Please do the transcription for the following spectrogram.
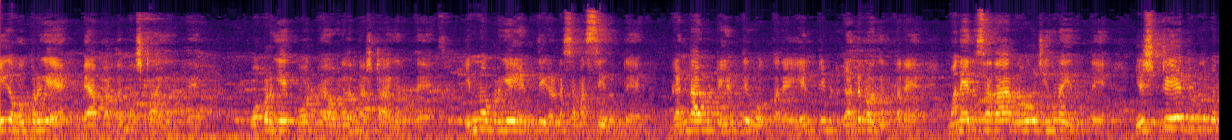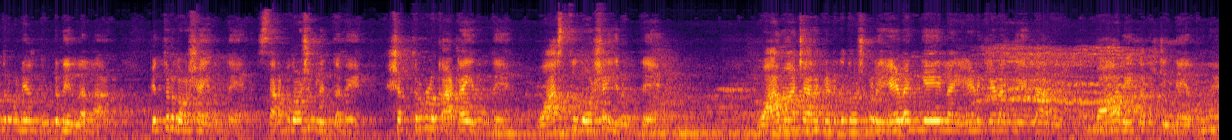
ಈಗ ಒಬ್ಬರಿಗೆ ವ್ಯಾಪಾರದಲ್ಲಿ ನಷ್ಟ ಆಗಿರುತ್ತೆ. ಒಬ್ಬರಿಗೆ ಕೋರ್ಟ್ ವ್ಯವಹಾರದಲ್ಲಿ ನಷ್ಟ ಆಗಿರುತ್ತೆ ಇನ್ನೊಬ್ಬರಿಗೆ ಹೆಂಡತಿ ಸಮಸ್ಯೆ ಇರುತ್ತೆ ಗಂಡ ಬಿಟ್ಟು ಹೆಂಡತಿ ಹೋಗ್ತಾರೆ, ಹೆಂಡತಿ ಬಿಟ್ಟು ಗಂಡನ ಹೋಗಿರ್ತಾರೆ, ಮನೆಯಲ್ಲಿ ಸದಾ ರೋಗ ಜೀವನ ಇರುತ್ತೆ, ಎಷ್ಟೇ ದುಡ್ಡು ಬಂದರೂ ಮನೆಯಲ್ಲಿ ದುಡ್ಡು ಇಲ್ಲಲ್ಲ, ಪಿತೃದೋಷ ಇರುತ್ತೆ, ಸರ್ಪದೋಷಗಳಿರ್ತವೆ, ಶತ್ರುಗಳು ಕಾಟ ಇರುತ್ತೆ ವಾಸ್ತು ದೋಷ ಇರುತ್ತೆ. ವಾಮಾಚಾರ ಕೆಡಕ ದೋಷಗಳು ಹೇಳಂಗೆ ಇಲ್ಲ, ಹೇಳಿ ಕೇಳಂಗೆ ಇಲ್ಲ, ಅದು ತುಂಬ ಬೇಕಾದಷ್ಟು ಇದ್ದೇ ಇರ್ತದೆ.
